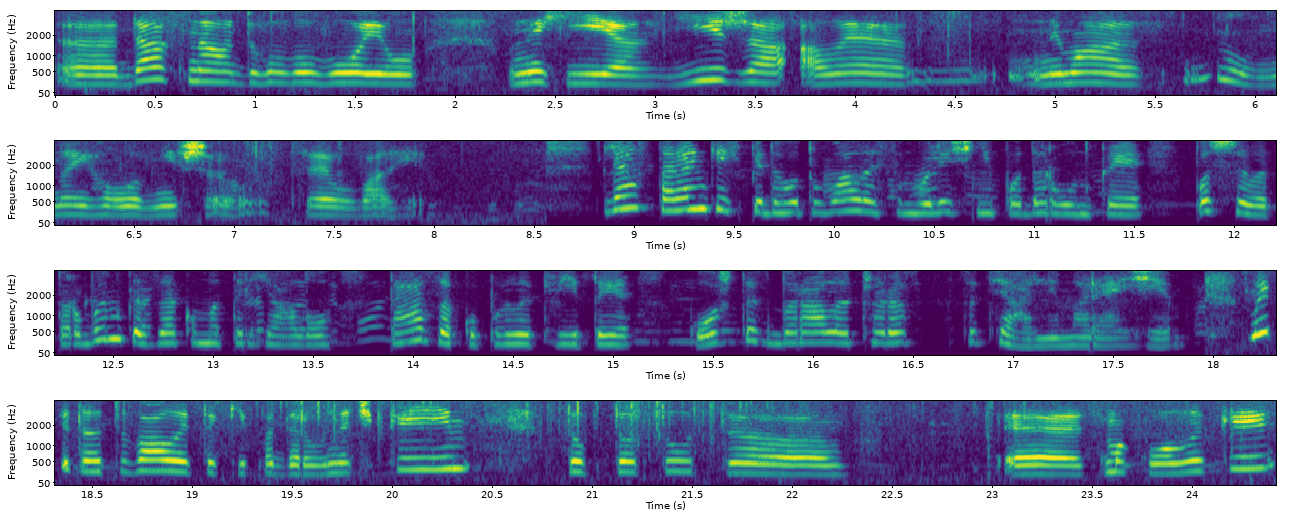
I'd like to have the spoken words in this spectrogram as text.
е, дах над головою, у них є їжа, але немає ну, найголовнішого це уваги. Для стареньких підготували символічні подарунки, пошили торбинки з екоматеріалу та закупили квіти. Кошти збирали через соціальні мережі. Ми підготували такі подаруночки. Тобто тут е, е, смаколики,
